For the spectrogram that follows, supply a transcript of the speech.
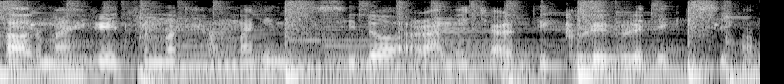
স্যার মাহিরের জন্য খেলনা কিনতেছিল আর আমি চারদিক ঘুরে ঘুরে দেখতেছিলাম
